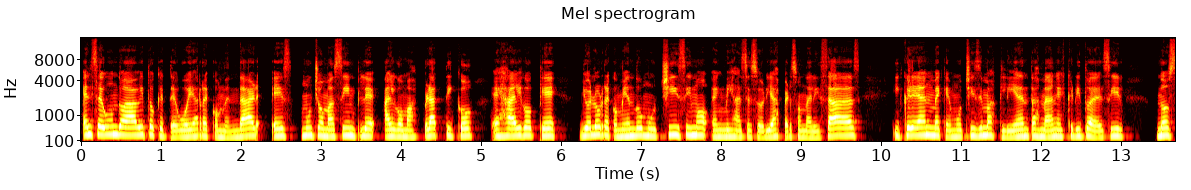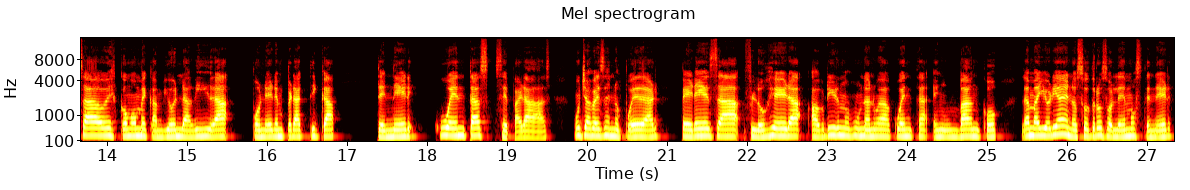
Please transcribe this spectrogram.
El segundo hábito que te voy a recomendar es mucho más simple, algo más práctico, es algo que yo lo recomiendo muchísimo en mis asesorías personalizadas y créanme que muchísimas clientas me han escrito a decir, no sabes cómo me cambió la vida poner en práctica tener cuentas separadas. Muchas veces nos puede dar pereza, flojera, abrirnos una nueva cuenta en un banco la mayoría de nosotros solemos tener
